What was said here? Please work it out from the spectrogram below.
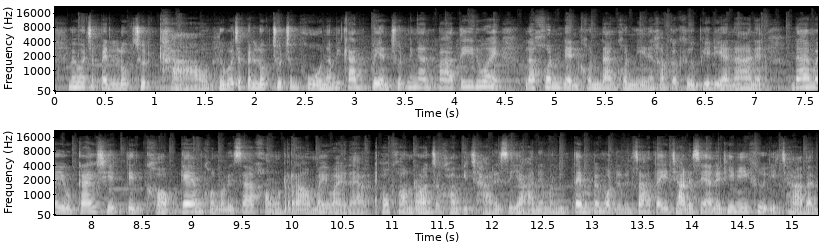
ๆ ไม่ว่าจะเป็นลุคชุดขาว หรือว่าจะเป็นลุคชุดชมพูนะมีการเปลี่ยนชุดในงานปาร์ตี้ด้วย แล้วคนเด่นคนดังคนนี้นะครับก็คือพี่เดียนาเนี่ยได้มาอยู่ใกล้ชิดติดขอบแก้มของโนริซาของเราไม่ไหวแล้ว เพราะความร้อนจากความอิจฉาริษยาเนี่ยมันเต็มไปหมดเลยนะจ้าแต่อิจฉาริษยาในที่นี้คืออิจฉาแบบ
